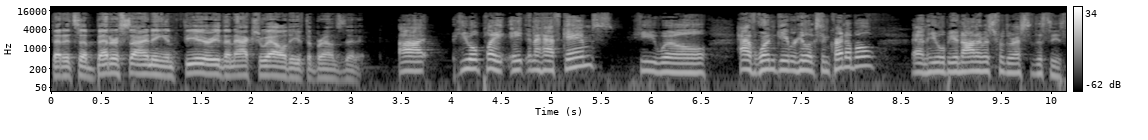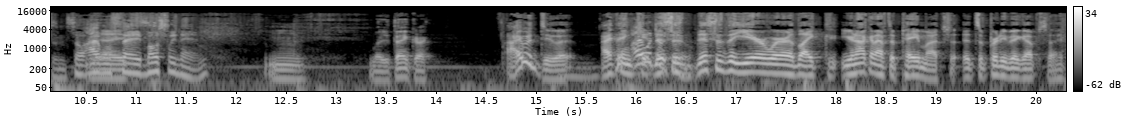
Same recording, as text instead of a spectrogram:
That it's a better signing in theory than actuality if the Browns did it. Uh, he will play eight and a half games. He will have one game where he looks incredible, and he will be anonymous for the rest of the season. So I will say mostly name. What do you think, Greg? I would do it. I think I this is too. this is the year where like you're not going to have to pay much. It's a pretty big upside.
